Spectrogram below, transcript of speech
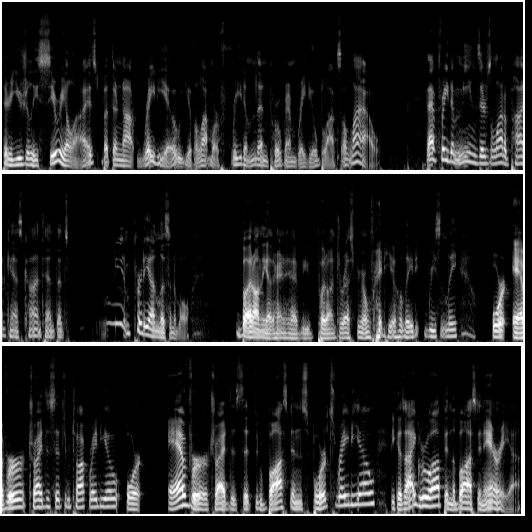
They're usually serialized, but they're not radio. You have a lot more freedom than program radio blocks allow. That freedom means there's a lot of podcast content that's you know, pretty unlistenable. But on the other hand, have you put on terrestrial radio late recently, or ever tried to sit through talk radio, or ever tried to sit through Boston sports radio? Because I grew up in the Boston area.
